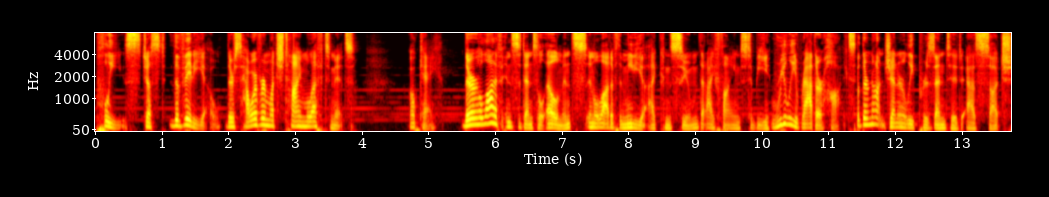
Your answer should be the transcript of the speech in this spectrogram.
Please, just the video. There's however much time left in it. Okay. There are a lot of incidental elements in a lot of the media I consume that I find to be really rather hot, but they're not generally presented as such,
